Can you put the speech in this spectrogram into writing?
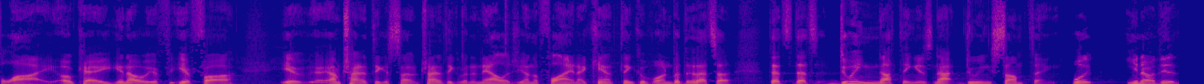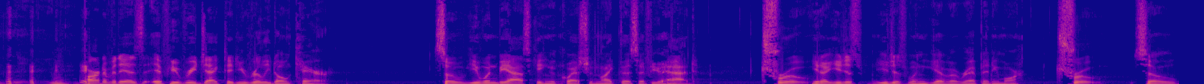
fly. Okay, you know if if. Uh, if, I'm trying to think of some, I'm trying to think of an analogy on the fly, and I can't think of one. But that's a that's that's doing nothing is not doing something. Well, you know, the part of it is if you've rejected, you really don't care. So you wouldn't be asking a question like this if you had. True. You know, you just you just wouldn't give a rip anymore. True. So,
